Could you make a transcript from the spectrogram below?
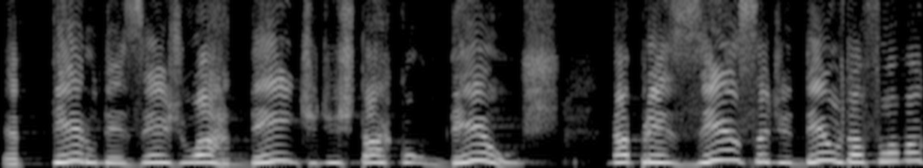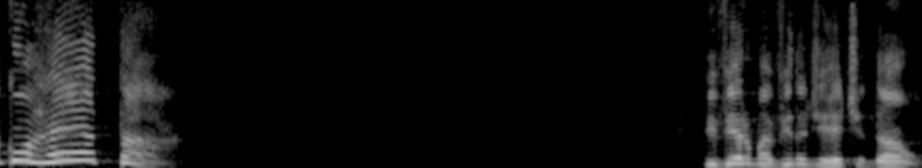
é ter o desejo ardente de estar com Deus, na presença de Deus da forma correta. Viver uma vida de retidão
